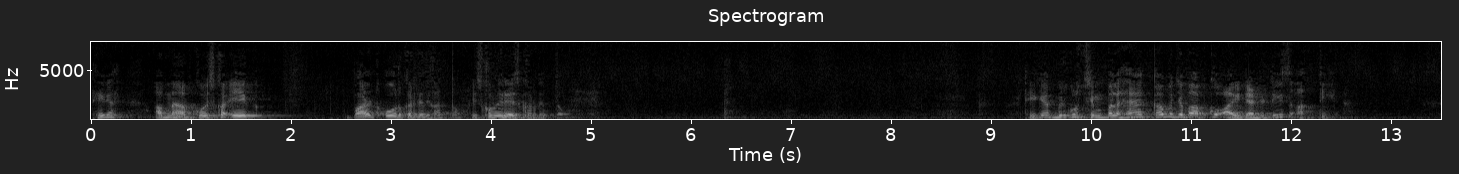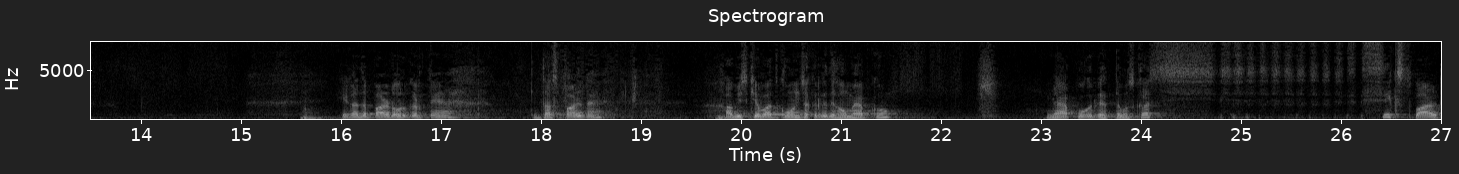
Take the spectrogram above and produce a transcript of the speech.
ठीक है? अब मैं आपको इसका एक पार्ट और करके दिखाता हूँ। इसको मैं रेज कर देता हूँ। ठीक है? बिल्कुल सिंपल है। कब जब आपको आइडेंटिटीज आती है। एक आधा पार्ट और करते हैं। दस पार्ट हैं। अब इसके बाद कौन सा करके दिखाऊँ मैं आपको? मैं आपको करके कहता हूँ उसका सिक्स पार्ट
